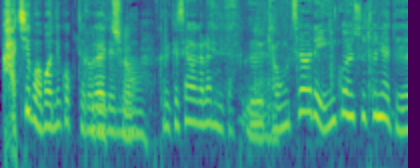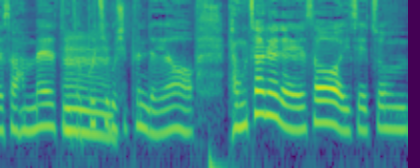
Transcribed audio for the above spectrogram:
같이 법안에 꼭 들어가야 그렇죠. 된다. 그렇게 생각을 합니다. 그 네. 경찰의 인권 수준에 대해서 한 말씀 덧붙이고 음. 싶은데요. 경찰에 대해서 이제 좀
